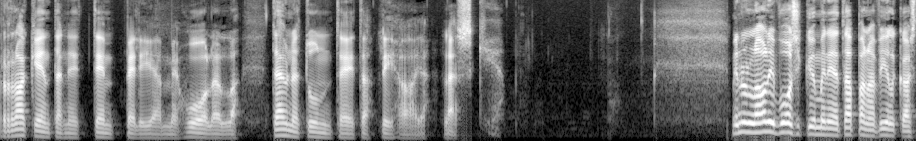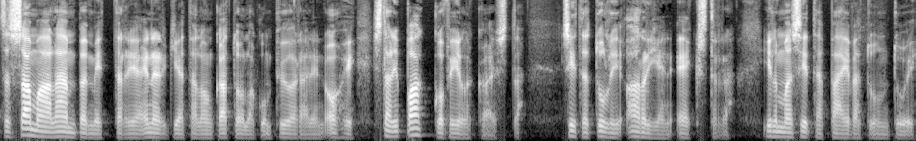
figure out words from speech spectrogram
rakentaneet temppeliämme huolella, täynnä tunteita, lihaa ja läskiä. Minulla oli vuosikymmeniä tapana vilkaista samaa lämpömittaria energiatalon katolla, kun pyöräilin ohi. Sitä oli pakko vilkaista. Siitä tuli arjen ekstra. Ilman sitä päivä tuntui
